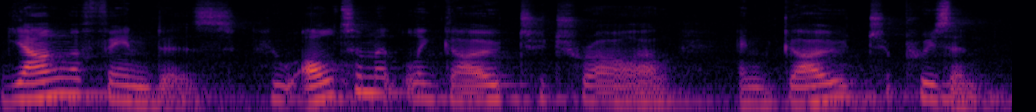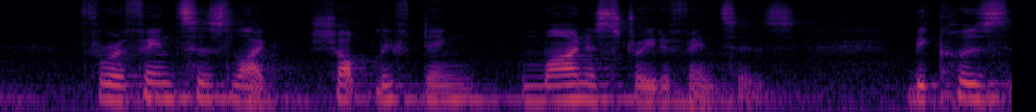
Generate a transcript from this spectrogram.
young offenders who ultimately go to trial and go to prison for offences like shoplifting, minor street offences, because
